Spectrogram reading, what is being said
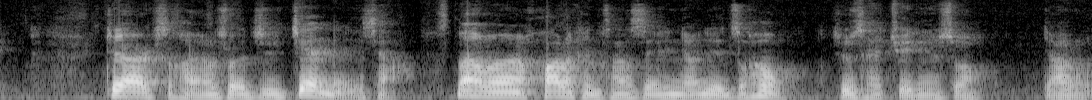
第二次好像说去见了一下，慢慢花了很长时间了解之后，就才决定说加入。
